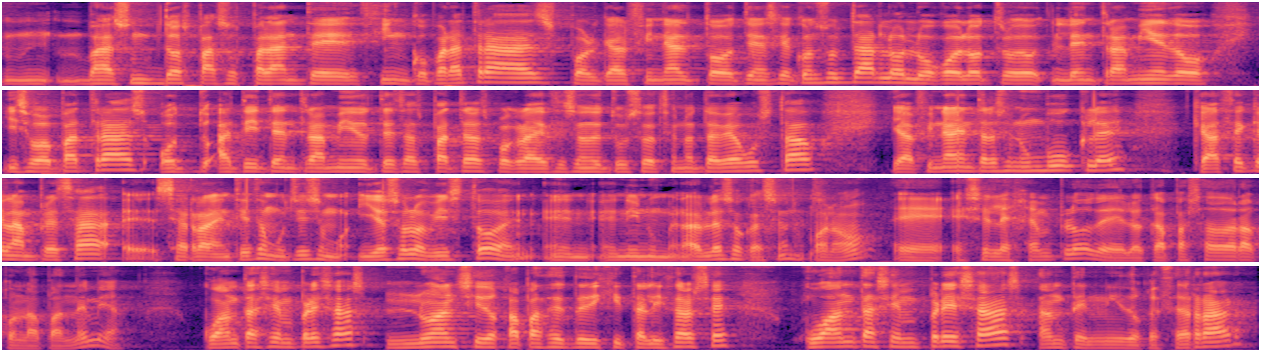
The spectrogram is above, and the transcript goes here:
vas dos pasos para adelante, cinco para atrás, porque al final todo tienes que consultarlo, luego el otro le entra miedo y se va para atrás, o a ti te entra miedo y te estás para atrás porque la decisión de tu socio no te había gustado, y al final entras en un bucle que hace que la empresa eh, se ralentice muchísimo. Y eso lo he visto en, innumerables ocasiones. Bueno, eh, es el ejemplo de lo que ha pasado ahora con la pandemia. ¿Cuántas empresas no han sido capaces de digitalizarse? ¿Cuántas empresas han tenido que cerrar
